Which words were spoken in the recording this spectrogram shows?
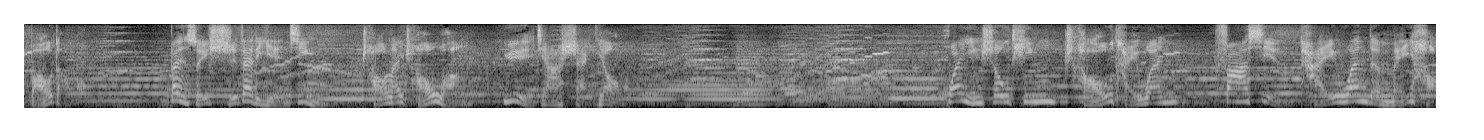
宝岛，伴随时代的演进，潮来潮往，越加闪耀。欢迎收听《潮台湾》，发现台湾的美好。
